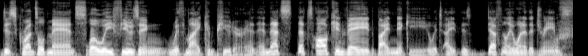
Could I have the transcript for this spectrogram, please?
disgruntled man slowly fusing with my computer. And and that's that's all conveyed by Nikki, which I is definitely one of the dreams.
